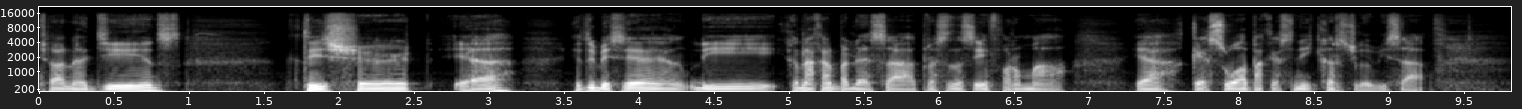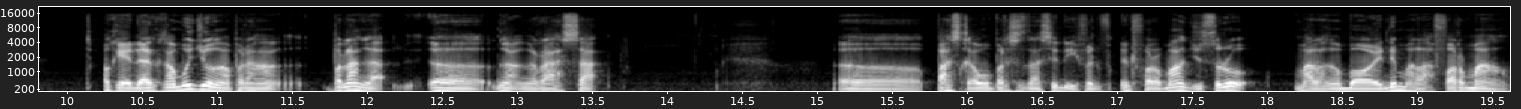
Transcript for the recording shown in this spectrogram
celana jeans t-shirt ya itu biasanya yang dikenakan pada saat presentasi informal. Ya casual pakai sneakers juga bisa. Oke dan kamu juga nggak pernah pernah nggak eh, nggak uh, ngerasa uh, pas kamu presentasi di event informal justru malah ngebawa ini malah formal?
